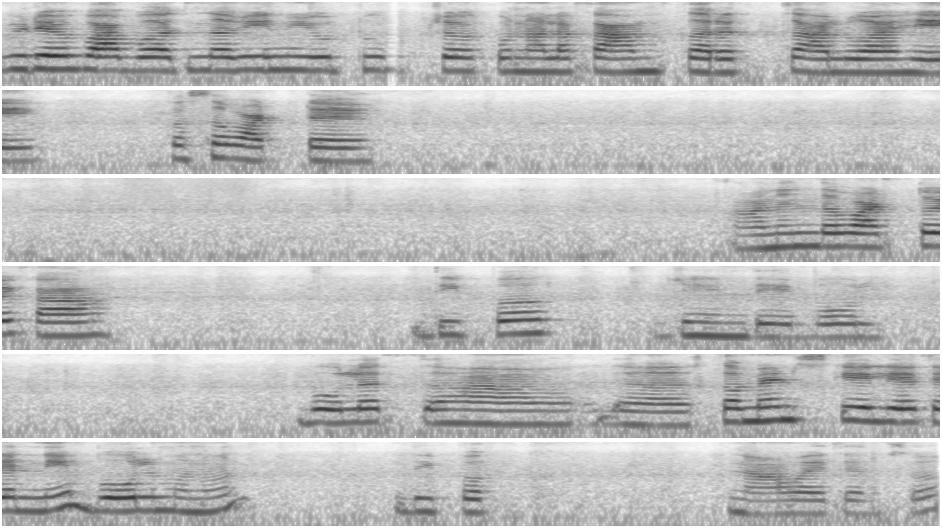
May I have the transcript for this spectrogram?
व्हिडिओबाबत नवीन यूट्यूबचं कोणाला काम करत चालू आहे? कसं वाटतंय? आनंद वाटतोय का? दीपक झेंडे बोल. बोलत हा कमेंट्स केली आहे त्यांनी बोल म्हणून. दीपक नाव आहे त्यांचं.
